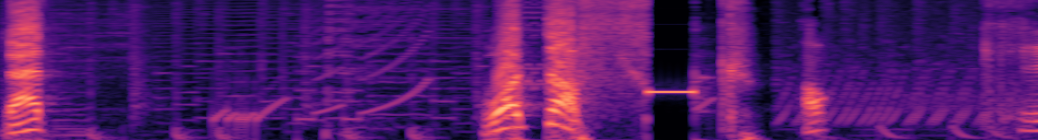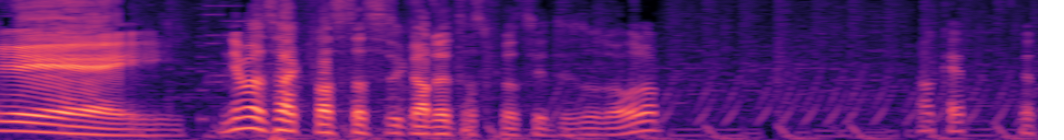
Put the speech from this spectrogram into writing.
That. What the fuck? Okay. Niemand sagt, was das gerade das passiert ist, oder? oder? Okay, gut.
